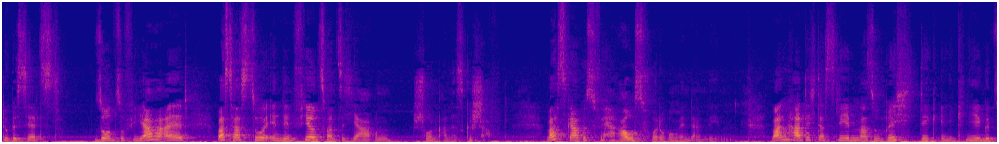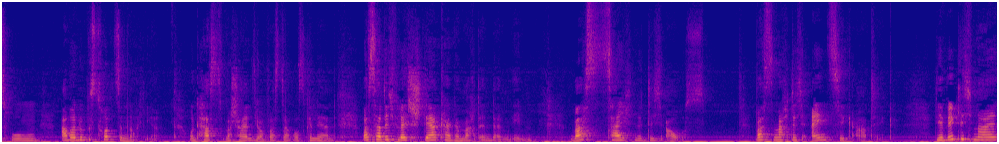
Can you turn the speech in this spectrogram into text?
Du bist jetzt so und so viele Jahre alt. Was hast du in den 24 Jahren schon alles geschafft? Was gab es für Herausforderungen in deinem Leben? Wann hat dich das Leben mal so richtig in die Knie gezwungen, aber du bist trotzdem noch hier und hast wahrscheinlich auch was daraus gelernt? Was hat dich vielleicht stärker gemacht in deinem Leben? Was zeichnet dich aus? Was macht dich einzigartig? Dir wirklich mal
